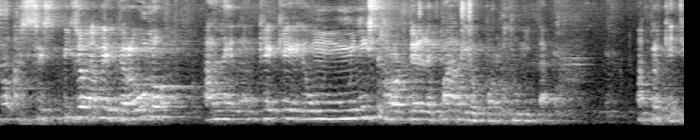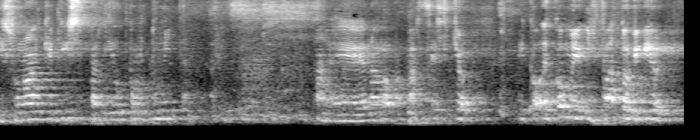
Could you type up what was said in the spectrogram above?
No, se bisogna mettere uno alle, che, che un ministro delle pari opportunità. Ma perché ci sono anche dispari opportunità? È una roba pazzesca. Cioè, è come il fatto di dire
